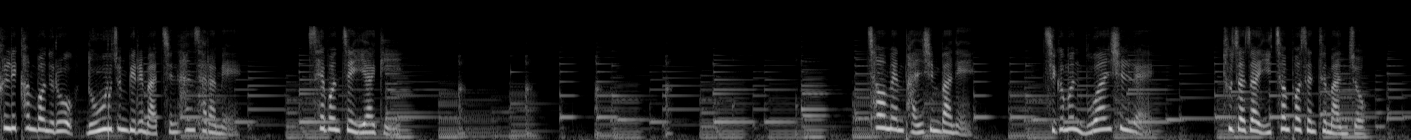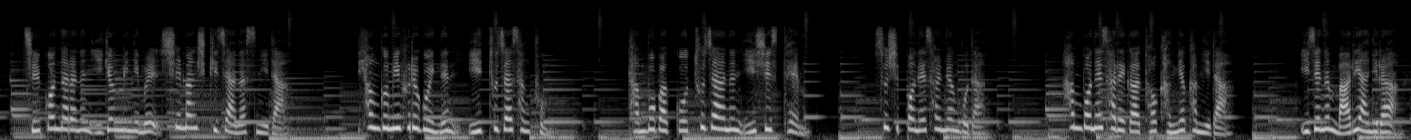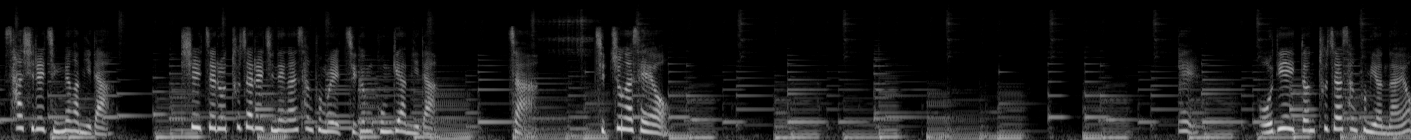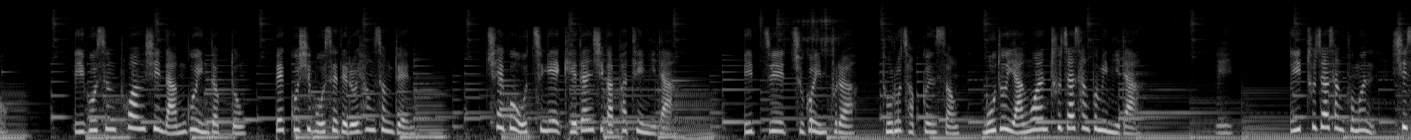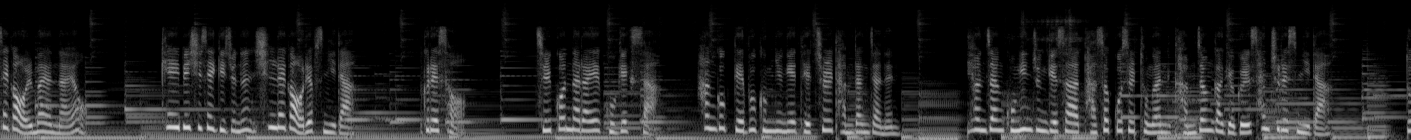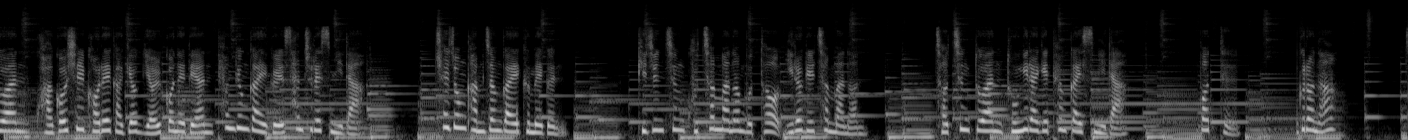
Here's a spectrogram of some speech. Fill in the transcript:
클릭 한 번으로 노후 준비를 마친 한 사람의 세 번째 이야기. 처음엔 반신반의, 지금은 무한 신뢰. 투자자 2000% 만족. 질권나라는 이경민님을 실망시키지 않았습니다. 현금이 흐르고 있는 이 투자 상품. 담보받고 투자하는 이 시스템. 수십 번의 설명보다 한 번의 사례가 더 강력합니다. 이제는 말이 아니라 사실을 증명합니다. 실제로 투자를 진행한 상품을 지금 공개합니다. 자, 집중하세요. 1. 어디에 있던 투자 상품이었나요? 이곳은 포항시 남구 인덕동 195세대로 형성된 최고 5층의 계단식 아파트입니다. 입지, 주거 인프라, 도로 접근성 모두 양호한 투자 상품입니다. 이, 이 투자 상품은 시세가 얼마였나요? KB 시세 기준은 신뢰가 어렵습니다. 그래서 질권 나라의 고객사 한국대부금융의 대출 담당자는 현장 공인중개사 5곳을 통한 감정 가격을 산출했습니다. 또한 과거 실거래 가격 10건에 대한 평균 가액을 산출했습니다. 최종 감정가의 금액은 기준층 9천만 원부터 1억 1천만 원, 저층 또한 동일하게 평가했습니다. 버트. 그러나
